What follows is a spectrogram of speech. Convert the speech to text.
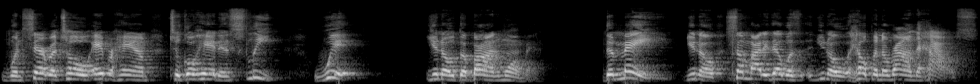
when Sarah told Abraham to go ahead and sleep with, you know, the bondwoman, the maid, you know, somebody that was, you know, helping around the house.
